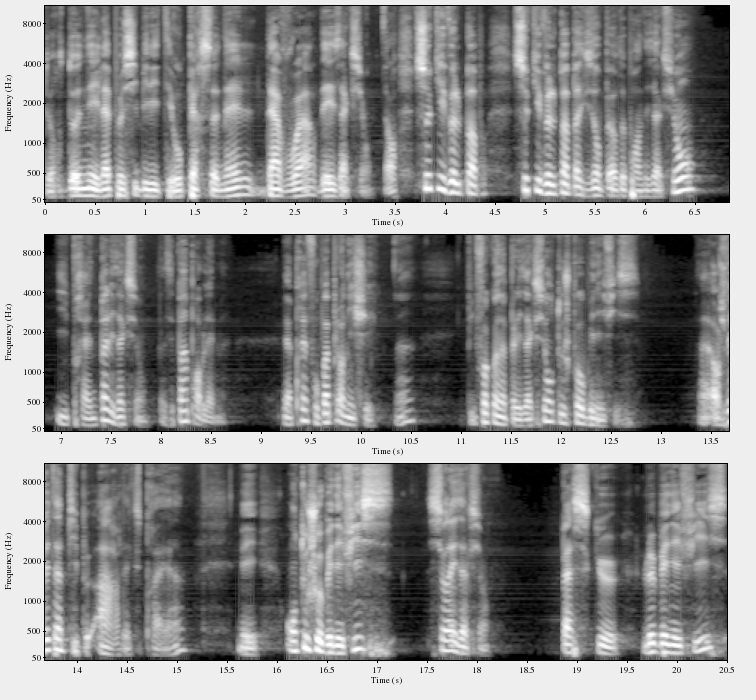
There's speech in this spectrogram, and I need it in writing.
de redonner la possibilité au personnel d'avoir des actions. Alors, ceux qui veulent veulent pas parce qu'ils ont peur de prendre des actions, ils prennent pas les actions. Ça, c'est pas un problème. Mais après, il faut pas pleurnicher. Hein. Puis une fois qu'on n'a pas les actions, on touche pas aux bénéfices. Alors je vais être un petit peu hard exprès, hein, mais on touche au bénéfice si on a les actions. Parce que le bénéfice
